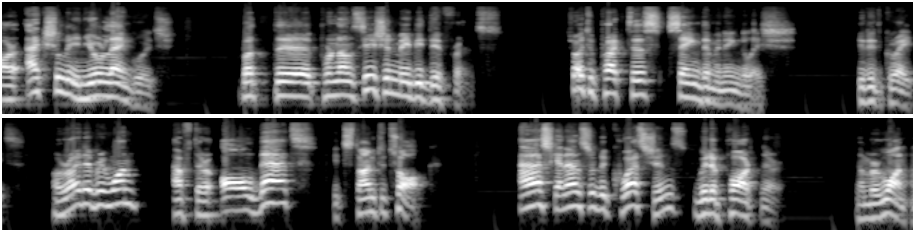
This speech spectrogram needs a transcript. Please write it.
are actually in your language, but the pronunciation may be different. Try to practice saying them in English. You did great. All right, everyone. After all that, it's time to talk. Ask and answer the questions with a partner. Number one,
